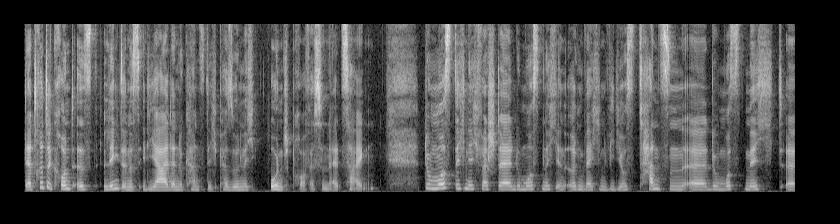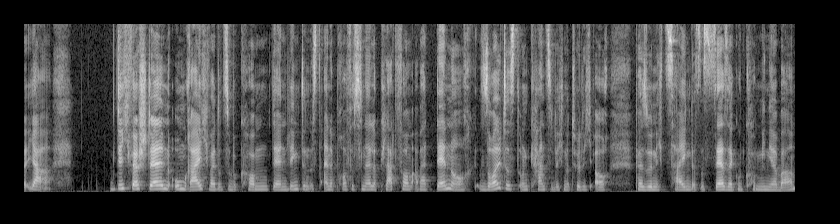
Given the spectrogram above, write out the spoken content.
Der dritte Grund ist, LinkedIn ist ideal, denn du kannst dich persönlich und professionell zeigen. Du musst dich nicht verstellen, du musst nicht in irgendwelchen Videos tanzen, äh, du musst nicht, äh, ja, dich verstellen, um Reichweite zu bekommen, denn LinkedIn ist eine professionelle Plattform, aber dennoch solltest und kannst du dich natürlich auch persönlich zeigen. Das ist sehr, sehr gut kombinierbar.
